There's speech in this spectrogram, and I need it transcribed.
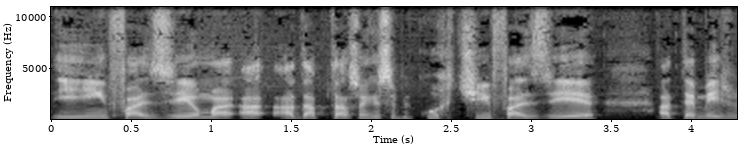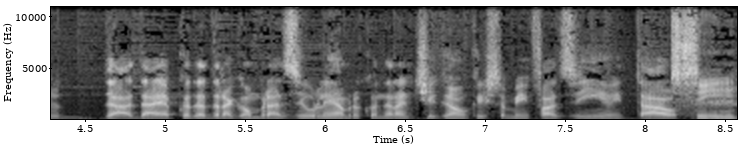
e em fazer uma a- adaptação que eu sempre curti fazer, até mesmo da, da época da Dragão Brasil, lembra? Quando era antigão que eles também faziam e tal Sim.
